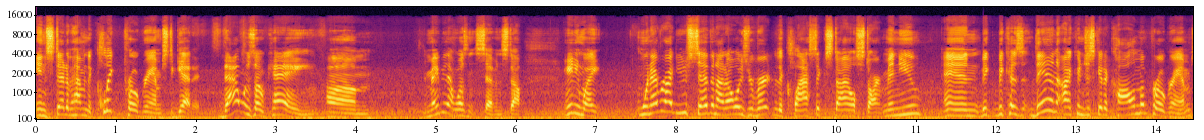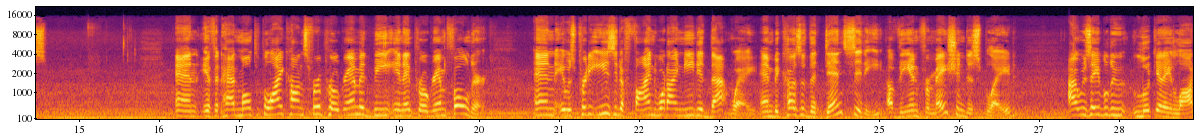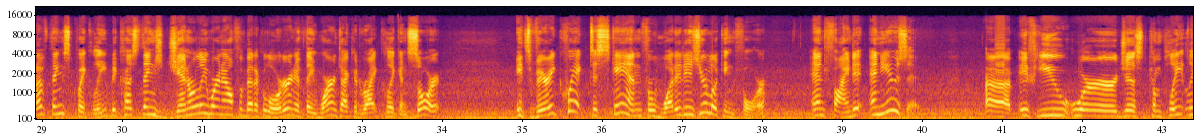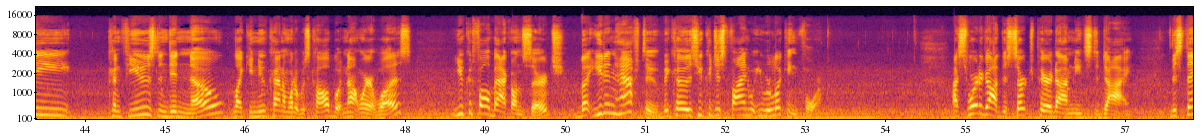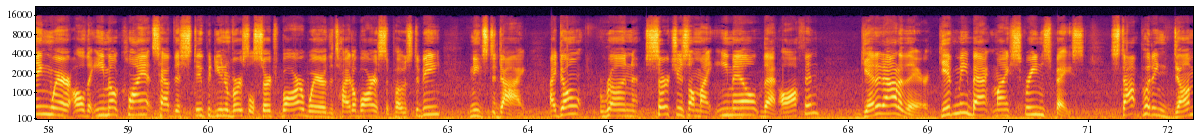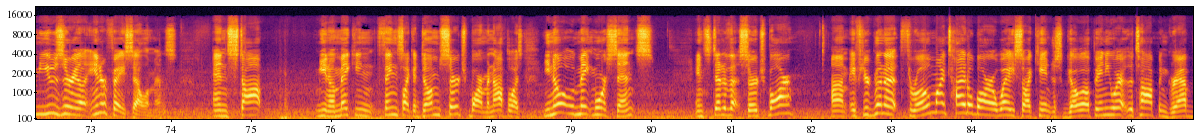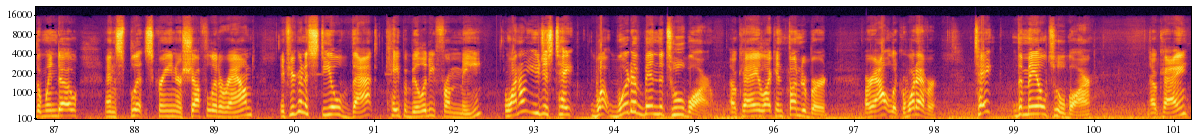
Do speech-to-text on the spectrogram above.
instead of having to click programs to get it. That was okay. Um, maybe that wasn't 7 style. Anyway, whenever I'd use 7, I'd always revert to the classic style start menu. And be- because then I can just get a column of programs. And if it had multiple icons for a program, it'd be in a program folder. And it was pretty easy to find what I needed that way. And because of the density of the information displayed, I was able to look at a lot of things quickly because things generally were in alphabetical order. And if they weren't, I could right click and sort it's very quick to scan for what it is you're looking for and find it and use it. Uh, if you were just completely confused and didn't know, like you knew kind of what it was called but not where it was, you could fall back on search, but you didn't have to because you could just find what you were looking for. I swear to God, the search paradigm needs to die. This thing where all the email clients have this stupid universal search bar where the title bar is supposed to be needs to die. I don't run searches on my email that often. Get it out of there. Give me back my screen space. Stop putting dumb user interface elements and stop, you know, making things like a dumb search bar monopolize. You know what would make more sense? Instead of that search bar, um, if you're going to throw my title bar away so I can't just go up anywhere at the top and grab the window and split screen or shuffle it around, if you're going to steal that capability from me, why don't you just take what would have been the toolbar, okay, like in Thunderbird or Outlook or whatever, take the mail toolbar, okay,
